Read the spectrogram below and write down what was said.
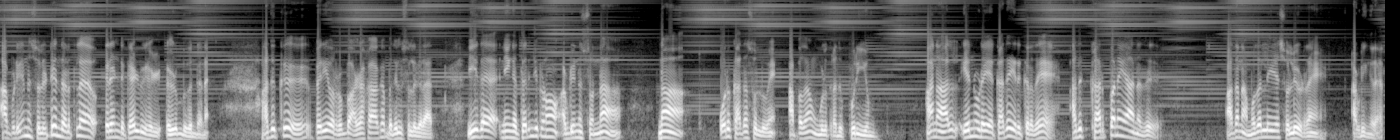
அப்படின்னு சொல்லிட்டு இந்த இடத்துல இரண்டு கேள்விகள் எழும்புகின்றன. அதுக்கு பெரியவர் ரொம்ப அழகாக பதில் சொல்லுகிறார். இதை நீங்கள் தெரிஞ்சுக்கணும் அப்படின்னு சொன்னால் நான் ஒரு கதை சொல்லுவேன். அப்போ தான் உங்களுக்கு அது புரியும். ஆனால் என்னுடைய கதை இருக்கிறதே அது கற்பனையானது. அதை நான் முதல்லையே சொல்லிவிடுறேன் அப்படிங்கிறார்.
